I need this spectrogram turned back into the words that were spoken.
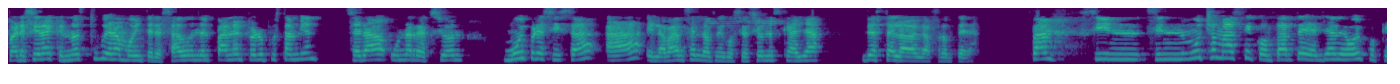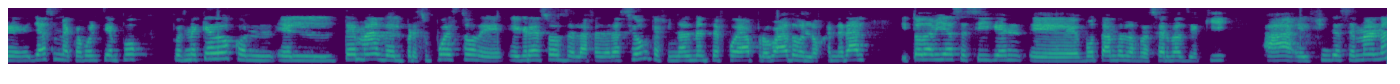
pareciera que no estuviera muy interesado en el panel, pero pues también será una reacción muy precisa a el avance en las negociaciones que haya de este lado de la frontera. Pam, sin, sin mucho más que contarte el día de hoy, porque ya se me acabó el tiempo, pues me quedo con el tema del presupuesto de egresos de la federación, que finalmente fue aprobado en lo general y todavía se siguen eh, votando las reservas de aquí a el fin de semana.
